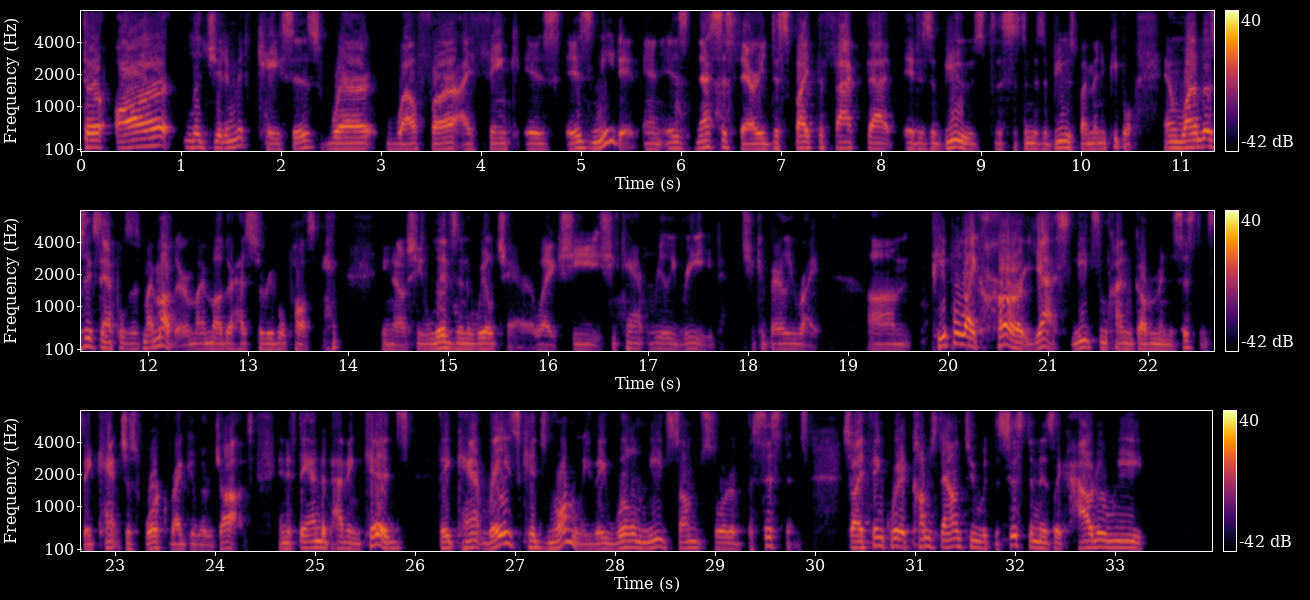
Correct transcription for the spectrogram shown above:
there are legitimate cases where welfare i think is is needed and is necessary despite the fact that it is abused the system is abused by many people. And one of those examples is my mother. My mother has cerebral palsy. You know she lives in a wheelchair. Like she she can't really read. She can barely write. Um, people like her, yes, need some kind of government assistance. They can't just work regular jobs. And if they end up having kids, they can't raise kids normally. They will need some sort of assistance. So I think what it comes down to with the system is like, how do we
